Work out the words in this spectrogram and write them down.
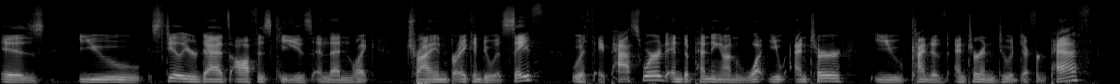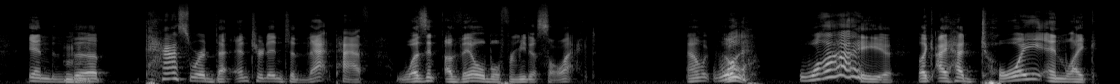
is you steal your dad's office keys and then like try and break into a safe with a password and depending on what you enter you kind of enter into a different path and mm-hmm. the password that entered into that path wasn't available for me to select and i'm like what Ooh. why like i had toy and like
